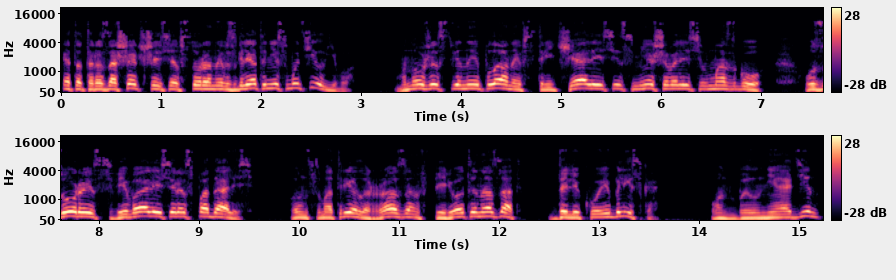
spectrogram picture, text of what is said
Этот разошедшийся в стороны взгляд не смутил его. Множественные планы встречались и смешивались в мозгу, узоры свивались и распадались. Он смотрел разом вперед и назад, далеко и близко. Он был не один,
